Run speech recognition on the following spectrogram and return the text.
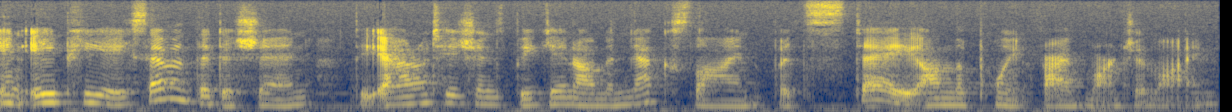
In APA 7th edition, the annotations begin on the next line but stay on the 0.5 margin line.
